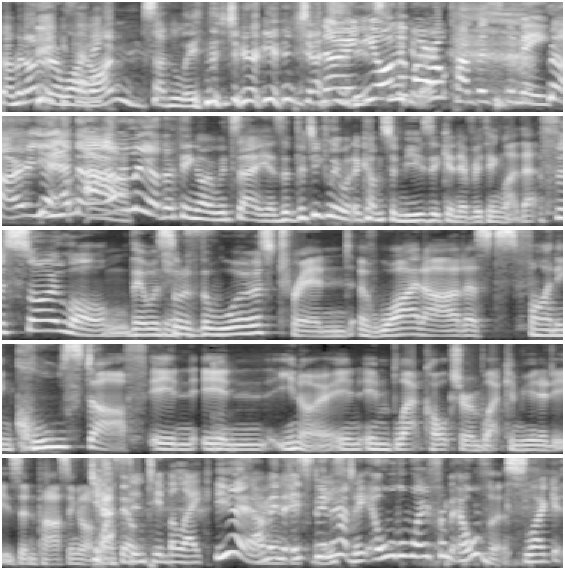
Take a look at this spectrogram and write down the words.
I mean, I don't know why I'm suddenly in the jury and judging No, this, you're the you know. moral compass for me. No, yeah, You and the are. only other thing I would say is that particularly when it comes to music and everything like that, for so long there was sort of the worst trend of white artists finding cool stuff in in you know in in black culture and black communities and passing it on. Justin there- Timberlake. yeah, I mean, just it's been missed. happening all the way from Elvis. Like, it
